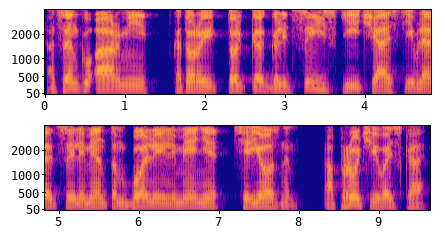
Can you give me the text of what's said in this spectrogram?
оценку армии, в которой только галицийские части являются элементом более или менее серьезным, а прочие войска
